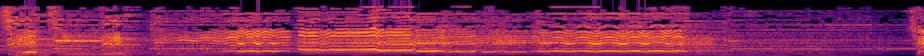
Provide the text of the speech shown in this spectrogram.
前情。尘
